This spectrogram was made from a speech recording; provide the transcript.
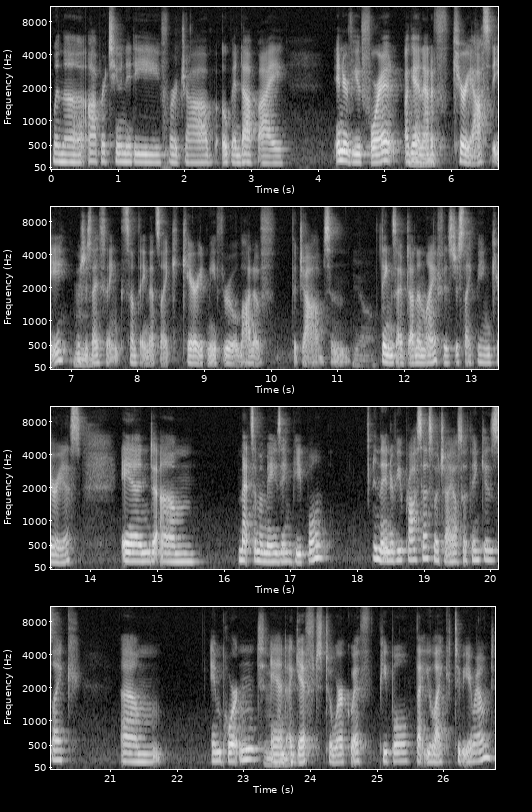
when the opportunity for a job opened up, I interviewed for it again out of curiosity, which is, I think, something that's like carried me through a lot of the jobs and Yeah. things I've done in life is just like being curious. And um, met some amazing people in the interview process, which I also think is like um, important and mm-hmm. a gift to work with people that you like to be around.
